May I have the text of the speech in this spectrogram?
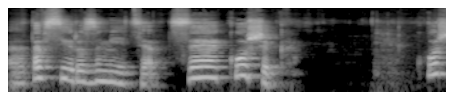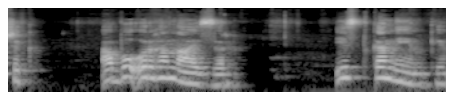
е, та всі розуміються, це кошик. Кошик або органайзер із тканинки.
